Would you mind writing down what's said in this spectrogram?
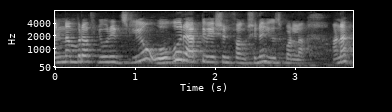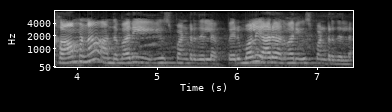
என் நம்பர் ஆஃப் யூனிட்ஸ்லையும் ஒவ்வொரு ஆக்டிவேஷன் ஃபங்க்ஷனும் யூஸ் பண்ணலாம். ஆனால் காமனாக அந்த மாதிரி யூஸ் பண்ணுறதில்ல பெரும்பாலும் யாரும் அந்த மாதிரி யூஸ் பண்ணுறதில்ல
